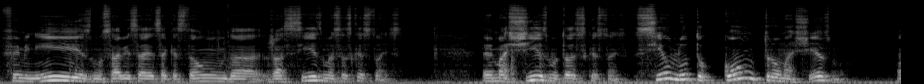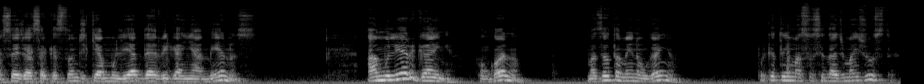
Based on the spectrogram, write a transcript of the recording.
feminismo, sabe, essa, essa questão da racismo, essas questões. É, machismo, todas essas questões. Se eu luto contra o machismo, ou seja, essa questão de que a mulher deve ganhar menos, a mulher ganha, concordam? Mas eu também não ganho, porque eu tenho uma sociedade mais justa.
